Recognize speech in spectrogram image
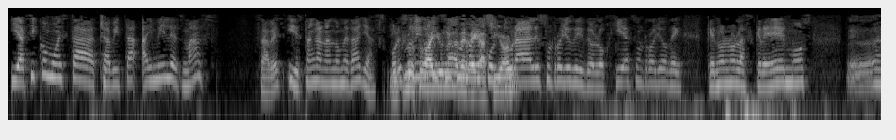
Y así como esta chavita, hay miles más. ¿Sabes? Y están ganando medallas. Por eso Incluso digo hay que una es un delegación- rollo cultural, es un rollo de ideología, es un rollo de que no nos las creemos. eh,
